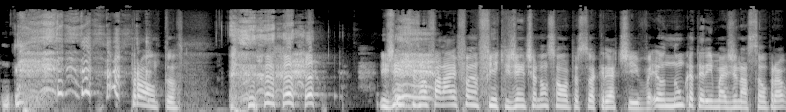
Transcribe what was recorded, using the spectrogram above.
Pronto. E, gente, vocês vão falar é fanfic. Gente, eu não sou uma pessoa criativa. Eu nunca teria imaginação pra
